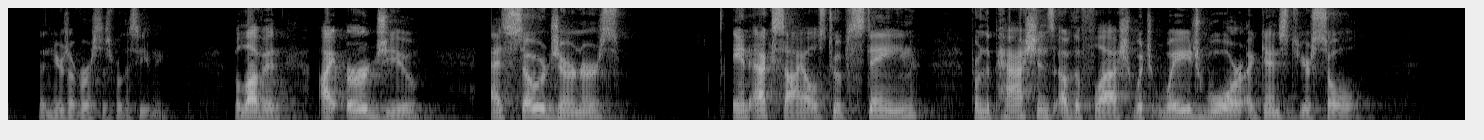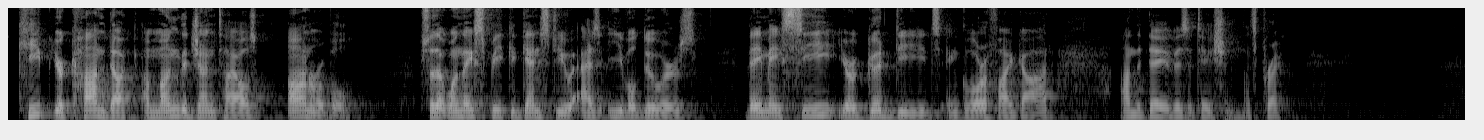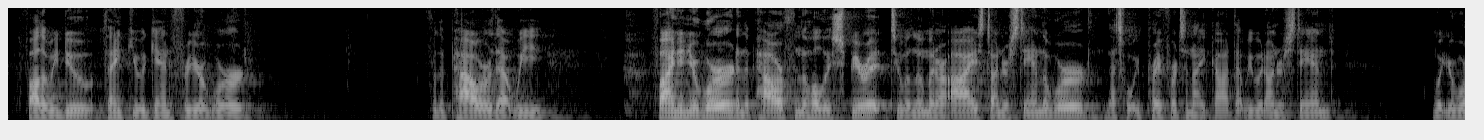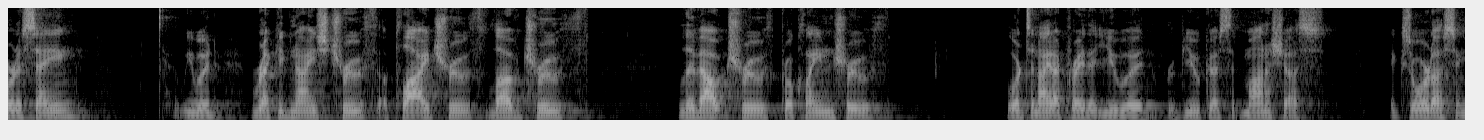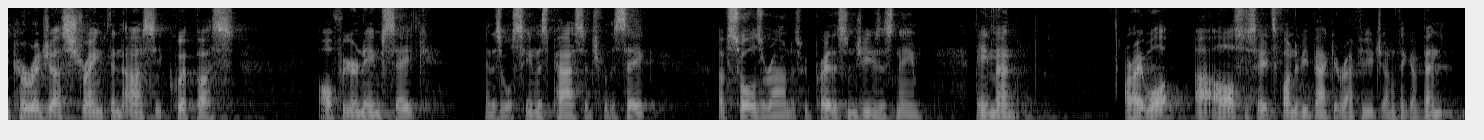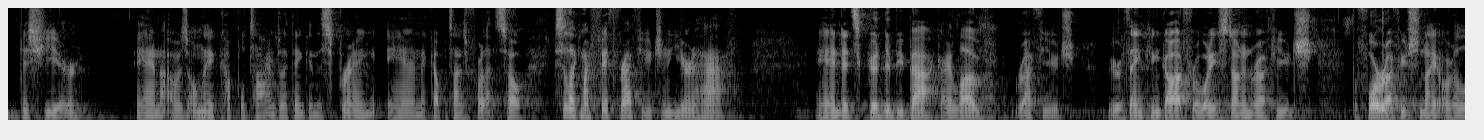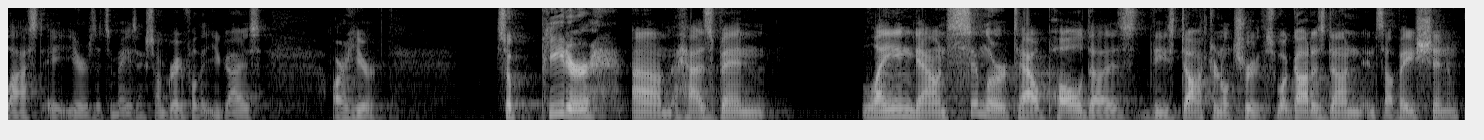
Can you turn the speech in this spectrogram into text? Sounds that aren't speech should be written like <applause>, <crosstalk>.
Then here's our verses for this evening. Beloved, I urge you, as sojourners and exiles, to abstain from the passions of the flesh which wage war against your soul. Keep your conduct among the Gentiles honorable, so that when they speak against you as evildoers, they may see your good deeds and glorify God on the day of visitation. Let's pray. Father, we do thank you again for your word, for the power that we find in your word and the power from the Holy Spirit to illumine our eyes to understand the word. That's what we pray for tonight, God, that we would understand what your word is saying, that we would recognize truth, apply truth, love truth, live out truth, proclaim truth. Lord, tonight I pray that you would rebuke us, admonish us Exhort us, encourage us, strengthen us, equip us, all for your name's sake. And as we'll see in this passage, for the sake of souls around us. We pray this in Jesus' name. Amen. All right, well, uh, I'll also say it's fun to be back at Refuge. I don't think I've been this year, and I was only a couple times, I think, in the spring and a couple times before that. So this is like my fifth Refuge in a year and a half. And it's good to be back. I love Refuge. We were thanking God for what He's done in Refuge before Refuge tonight over the last eight years. It's amazing. So I'm grateful that you guys are here. So Peter um, has been laying down, similar to how Paul does, these doctrinal truths. What God has done in salvation.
